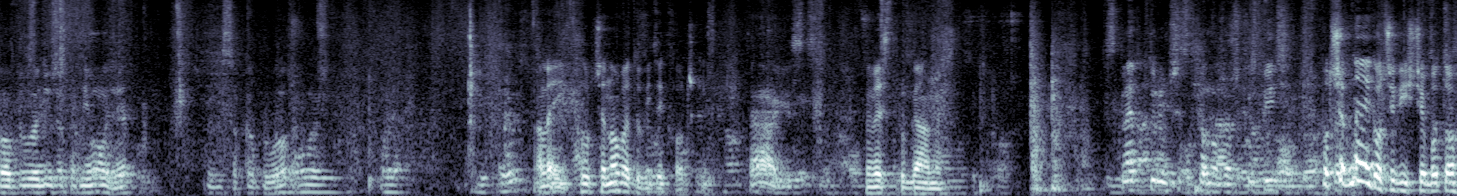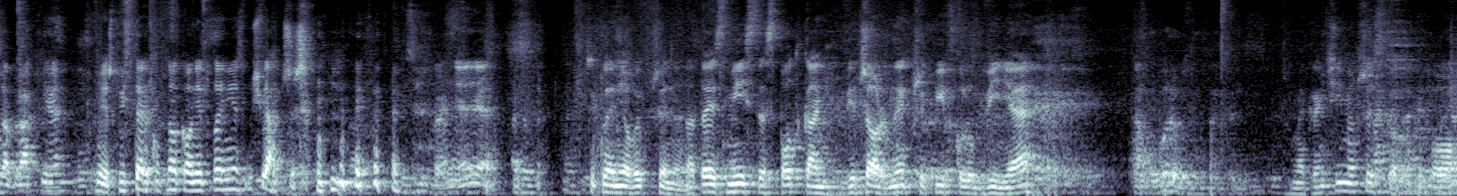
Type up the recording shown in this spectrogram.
bo były duże pewnie łodzie. Wysoko było. Ale i kurczę, nowe tu widzę kwoczki. Tak, jest Wystrugane. sklep, w którym wszystko możesz kupić. Potrzebnego oczywiście, bo to Zabraknie. wiesz, twisterków na konie tutaj nie uświadczysz. Nie, nie. Przykleniowych przynęt. A to jest miejsce spotkań wieczornych przy piwku lub winie. Nakręcimy wszystko, bo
